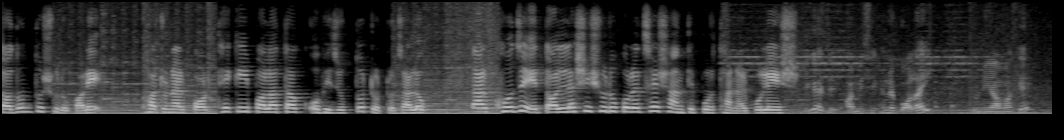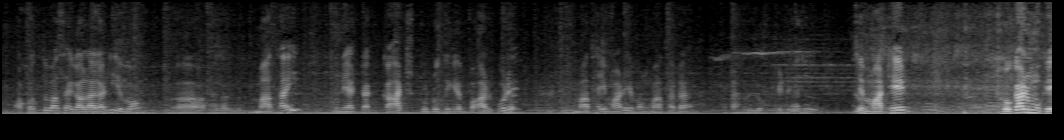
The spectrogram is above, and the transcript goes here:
তদন্ত শুরু করে। ঘটনার পর থেকেই পলাতক অভিযুক্ত টোটো চালক। তার খোঁজে তল্লাশি শুরু করেছে শান্তিপুর থানার পুলিশ। ঠিক আছে, আমি সেখানে বলাই, উনি আমাকে অকথ্য ভাষায় গালাগালি এবং মাথায় উনি একটা কাঠ টোটো থেকে বার করে মাথায় মারে এবং মাথাটা। যে মাঠের ঢোকার মুখে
